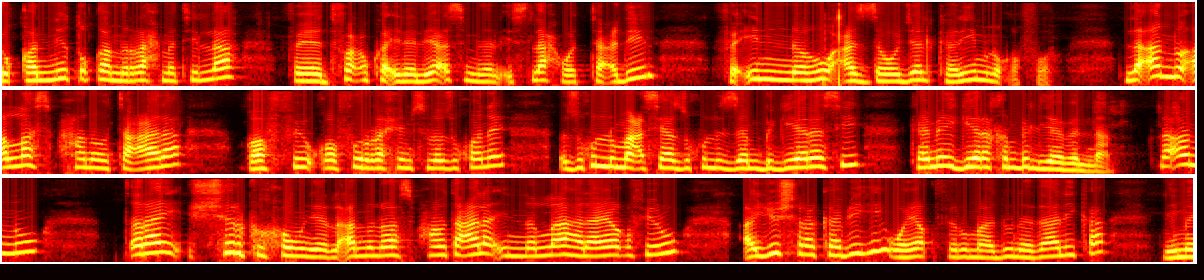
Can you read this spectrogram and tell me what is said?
يقنطك من رحمة الله فيدفعك إلى اليأس من الإصلاح والتعديل فإنه عز وجل كريم وغفور لأنه الله سبحانه وتعالى غفور رحيم سلو زخوني زخلو معسيا زخلو الزنب جيرسي كما يجير خنبل يبلنا لأنه تراي شرك خوني لأنه الله سبحانه وتعالى إن الله لا يغفر أن يشرك به ويغفر ما دون ذلك لمن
